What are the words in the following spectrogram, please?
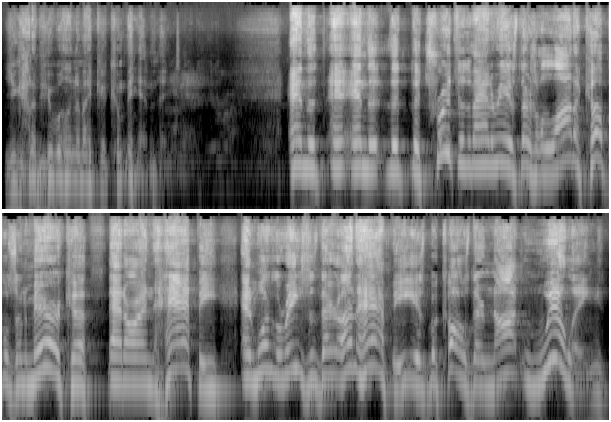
you got to be willing to make a commitment. And, the, and the, the, the, truth of the matter is, there's a lot of couples in America that are unhappy. And one of the reasons they're unhappy is because they're not willing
